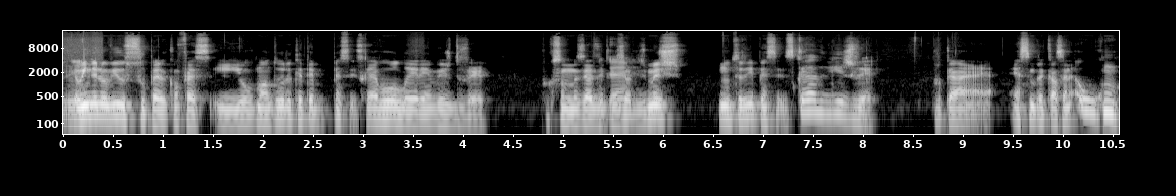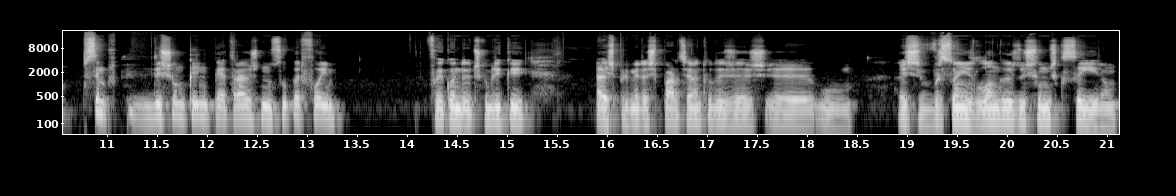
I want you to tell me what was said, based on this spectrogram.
Eu ainda não vi o Super, confesso, e houve uma altura que até pensei, se calhar vou ler em vez de ver, porque são demasiados Ok. episódios, mas no outro dia pensei, se calhar devias ver, porque há- é sempre aquela cena. O que sempre deixou um bocadinho de pé atrás no Super foi, foi quando eu descobri que as primeiras partes eram todas as, eh, o- as versões longas dos filmes que saíram.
